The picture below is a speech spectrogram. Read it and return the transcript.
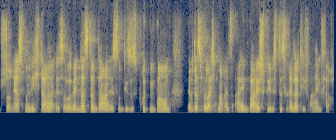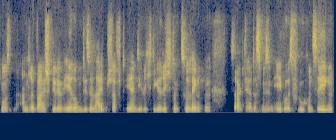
schon erstmal nicht da ist. Aber wenn das dann da ist und dieses Brückenbauen, ja, das vielleicht mal als ein Beispiel ist das relativ einfach. Ne? Andere Beispiele wäre, um diese Leidenschaft eher in die richtige Richtung zu lenken, sagt er, das mit dem Ego ist Fluch und Segen.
